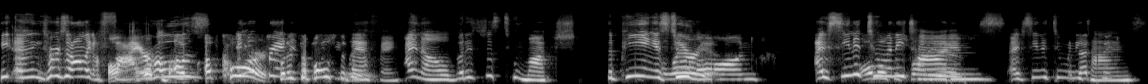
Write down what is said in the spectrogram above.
He and he turns it on like a Oh, fire of- of- hose. of know course, but it's supposed to be. Laughing, I know, but it's just too much. The peeing is Hilarious. too long. I've seen it too many funny as- times. I've seen it too many times.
